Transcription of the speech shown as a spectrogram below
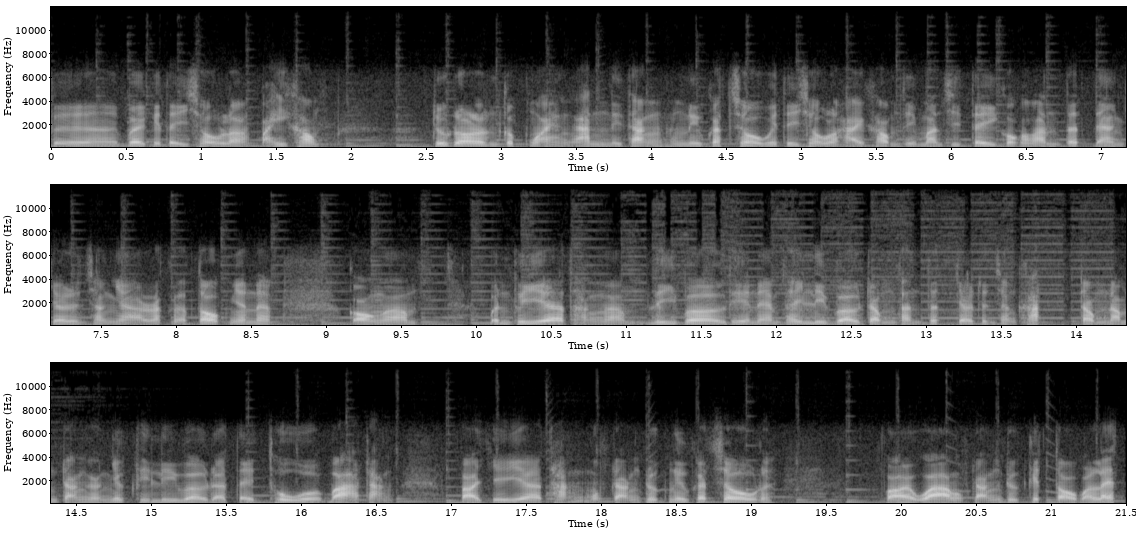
với, ờ, với cái tỷ số là 7-0 Trước đó lên cúp ngoại hạng Anh thì thắng thằng Newcastle với tỷ số là 2-0 thì Man City có cái thành tích đang chơi trên sân nhà rất là tốt nha anh em. Còn ờ, bên phía thằng Liver thì anh em thấy Liver trong thành tích chơi trên sân khách trong 5 trận gần nhất thì Liver đã thể thua 3 trận và chỉ à, thắng một trận trước Newcastle thôi và hòa một trận trước Crystal Palace.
